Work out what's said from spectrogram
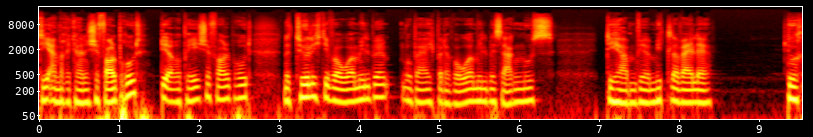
die amerikanische Faulbrut, die europäische Faulbrut, natürlich die Varroa-Milbe, wobei ich bei der Varroa-Milbe sagen muss, die haben wir mittlerweile durch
